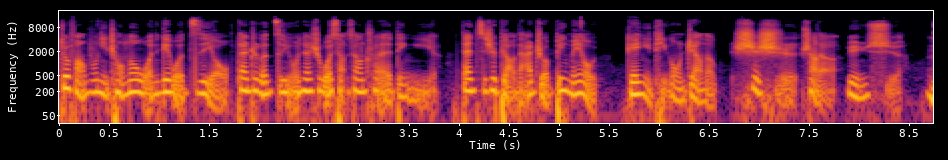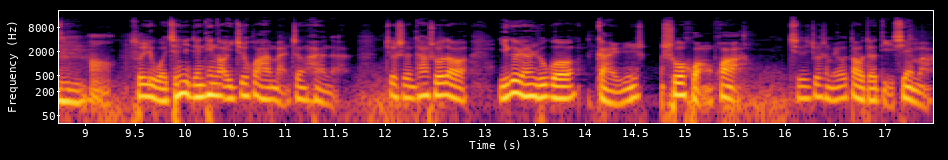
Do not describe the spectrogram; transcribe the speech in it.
就仿佛你承诺我，你给我自由，但这个自由那是我想象出来的定义，但其实表达者并没有给你提供这样的事实上的允许嗯啊。所以我前几天听到一句话还蛮震撼的，就是他说到一个人如果敢于说谎话，其实就是没有道德底线嘛。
